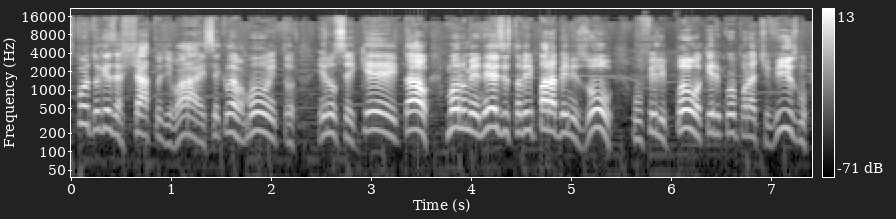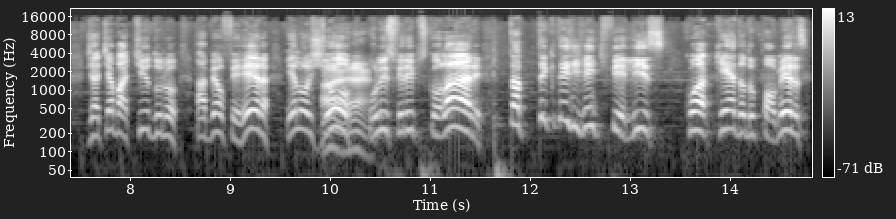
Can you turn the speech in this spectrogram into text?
esse português é chato demais, reclama muito e não sei o que e tal. Mano Menezes também parabenizou o Felipão, aquele corporativismo, já tinha batido no Abel Ferreira, elogiou ah, é. o Luiz Felipe Scolari. Tá, tem que ter de gente feliz com a queda do Palmeiras,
